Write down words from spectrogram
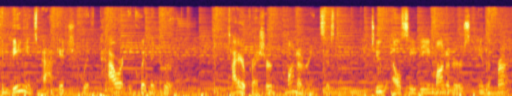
convenience package with power equipment group, tire pressure monitoring system, two LCD monitors in the front,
